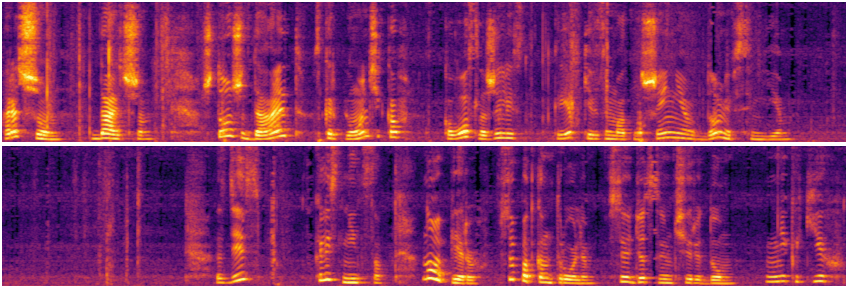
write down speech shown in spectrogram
Хорошо. Дальше. Что ожидает скорпиончиков, у кого сложились крепкие взаимоотношения в доме, в семье? Здесь Колесница. Ну, во-первых, все под контролем, все идет своим чередом. Никаких,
